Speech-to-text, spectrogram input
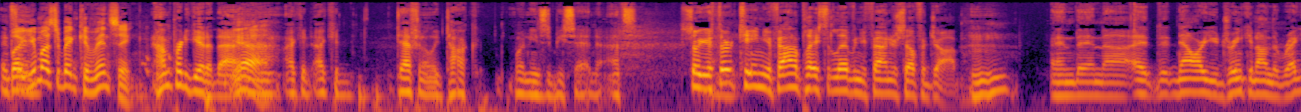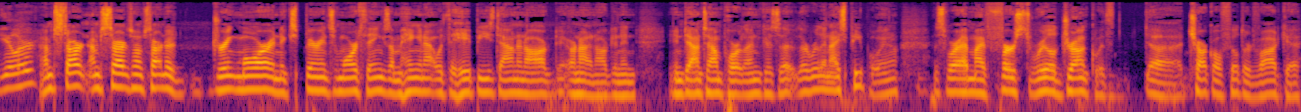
But so- you must have been convincing. I'm pretty good at that. Yeah. I could I could definitely talk what needs to be said. That's So you're 13. You found a place to live, and you found yourself a job. Mm-hmm. And then uh, uh, now, are you drinking on the regular? I'm starting I'm starting so I'm starting to drink more and experience more things. I'm hanging out with the hippies down in Ogden or not in Ogden in, in downtown Portland because they're, they're really nice people. You know, this is where I had my first real drunk with uh, charcoal filtered vodka,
